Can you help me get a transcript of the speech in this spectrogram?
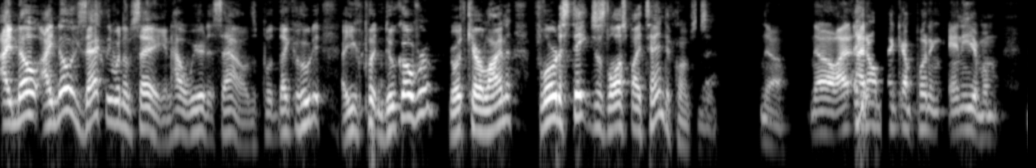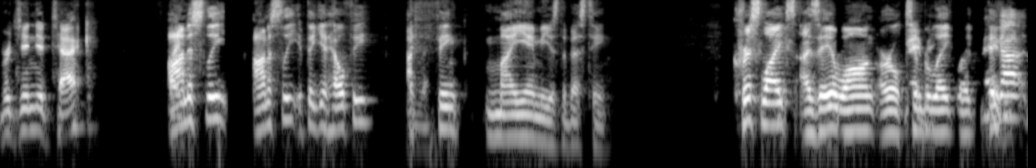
I know I know exactly what I'm saying and how weird it sounds, but like who did, are you putting Duke over him? North Carolina, Florida State just lost by ten to Clemson. no, no, I, I don't think I'm putting any of them. Virginia Tech. Like- honestly, honestly, if they get healthy, I think Miami is the best team. Chris Lykes Isaiah Wong, Earl Maybe. Timberlake. Like they got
